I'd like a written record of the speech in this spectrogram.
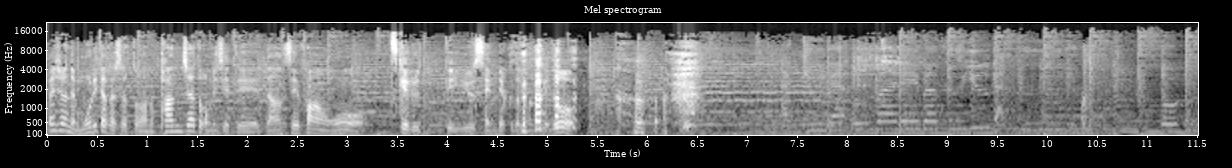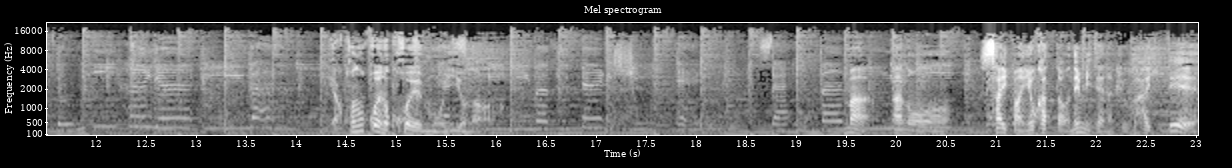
最初はね森高千里あのパンチャーとか見せて男性ファンをつけるっていう戦略だったんだけど いやこの声の声もいいよな。まああのサイパン良かったわねみたいな曲が入って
